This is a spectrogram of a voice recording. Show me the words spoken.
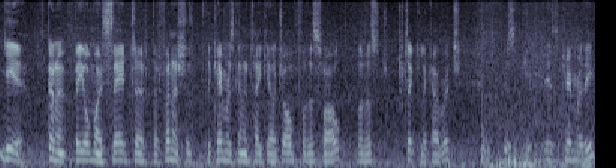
Yeah, going to be almost sad to, to finish. The camera's going to take our job for this role, for this particular coverage. There's a, there's a camera there.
